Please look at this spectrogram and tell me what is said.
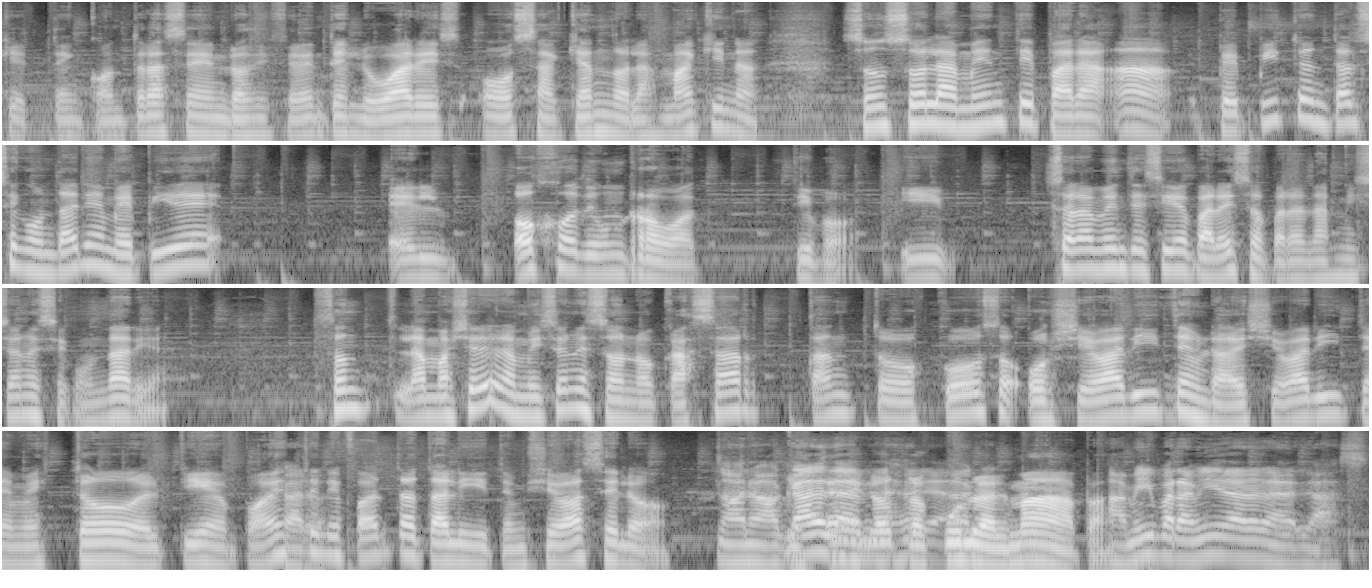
que te encontrás en los diferentes lugares o saqueando las máquinas son solamente para, ah, Pepito en tal secundaria me pide el ojo de un robot, tipo, y solamente sirve para eso, para las misiones secundarias. Son, la mayoría de las misiones son o cazar tantos cosas o llevar ítems. La de llevar ítems es todo el tiempo. A este Claro. le falta tal ítem, llévaselo. No, no, acá está la- el otro la- culo del mapa. A mí, para mí, la- la- las,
